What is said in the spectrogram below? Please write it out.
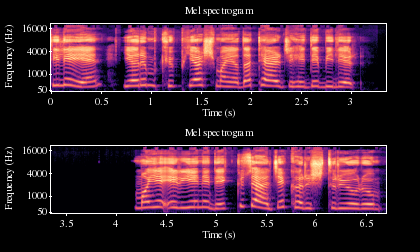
Dileyen yarım küp yaş maya da tercih edebilir. Maya eriyene dek güzelce karıştırıyorum.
